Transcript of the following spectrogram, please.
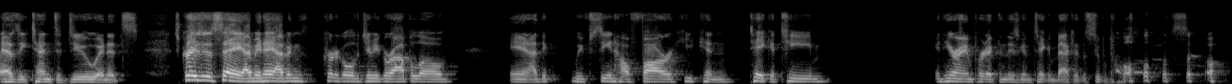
as he tend to do. And it's it's crazy to say. I mean, hey, I've been critical of Jimmy Garoppolo, and I think we've seen how far he can take a team. And here I am predicting that he's going to take him back to the Super Bowl. so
